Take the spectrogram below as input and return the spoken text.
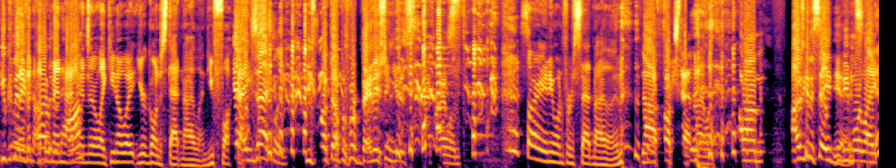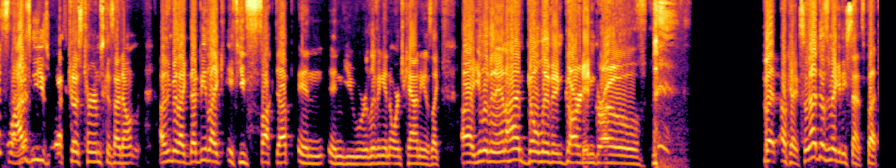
you committed live in Upper Manhattan, and they're like, you know what? You're going to Staten Island. You fucked Yeah, up. exactly. you fucked up and we're banishing you to Staten Island. Sorry, anyone from Staten Island. Nah, fuck Staten Island. Um, I was gonna say it'd Yeah, be more like well, I was gonna use West Coast terms because I don't. I was gonna be like that'd be like if you fucked up and and you were living in Orange County. It's like, all right, you live in Anaheim, go live in Garden Grove. but okay, so that doesn't make any sense. But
